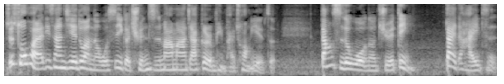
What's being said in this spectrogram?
所以说回来第三阶段呢，我是一个全职妈妈加个人品牌创业者。当时的我呢，决定带着孩子，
